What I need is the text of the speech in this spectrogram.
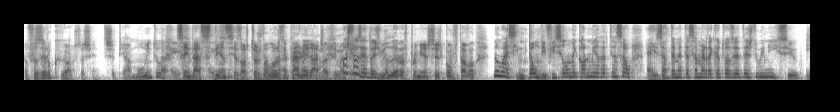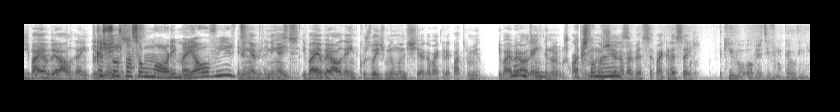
a fazer o que gostas, sem te chatear muito, Ah, é sem dar é cedências aos teus valores Ah, e tá bem, prioridades. mas mas, fazer 2 mil euros por mês, ser confortável, não é assim tão difícil numa economia de atenção. É exatamente essa merda que eu estou a dizer desde o início. E vai haver alguém. Porque as nem é pessoas isso. passam uma hora e meia a ouvir. E é, e nem é isso. E vai haver alguém que os 2 mil não lhe chega, vai querer 4 mil. E vai haver alguém que não- os 4 questão mil não é chega, vai, ver, vai querer 6. Aqui o objetivo nunca é o dinheiro.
